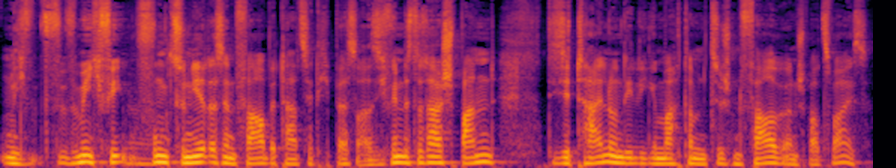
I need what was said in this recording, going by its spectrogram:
Ich, für mich ja. funktioniert das in Farbe tatsächlich besser. Also ich finde es total spannend, diese Teilung, die die gemacht haben zwischen Farbe und Schwarz-Weiß.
